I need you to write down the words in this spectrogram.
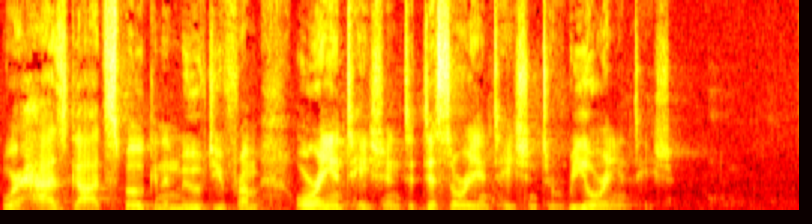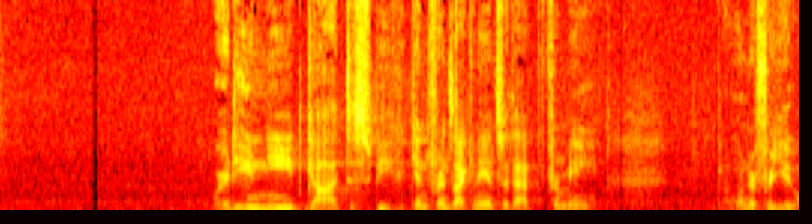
Where has God spoken and moved you from orientation to disorientation to reorientation? Where do you need God to speak? Again, friends, I can answer that for me, but I wonder for you.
